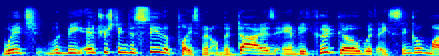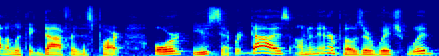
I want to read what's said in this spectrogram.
which would be interesting to see the placement on the dies. AMD could go with a single monolithic die for this part or use separate dies on an interposer which would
